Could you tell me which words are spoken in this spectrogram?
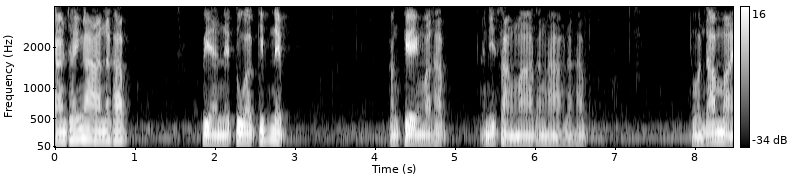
การใช้งานนะครับ เปลี่ยนในตัวกิฟเน็บกางเกงมาครับ อันนี้สั่งมาต่างหากนะครับ ส่วนด้ามใหม่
